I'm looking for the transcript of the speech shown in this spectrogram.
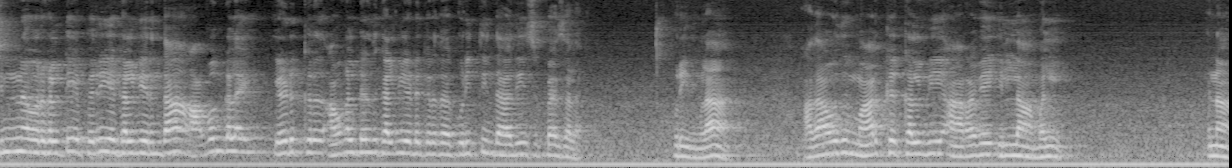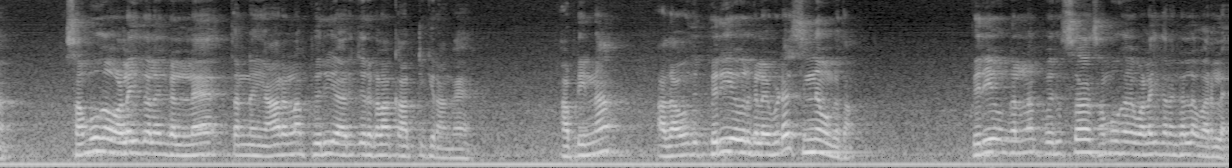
சின்னவர்கள்ட்டே பெரிய கல்வி இருந்தால் அவங்களை எடுக்கிறது அவங்கள்ட்டேருந்து கல்வி எடுக்கிறத குறித்து இந்த ஹதீஸ் பேசலை. புரியுதுங்களா? அதாவது மார்க்க கல்வி அறவே இல்லாமல். என்ன? சமூக வலைதளங்களில் தன்னை யாரெல்லாம் பெரிய அறிஞர்களாக காட்டிக்கிறாங்க அப்படின்னா அதாவது பெரியவர்களை விட சின்னவங்க தான். பெரியவங்கள்லாம் பெருசாக சமூக வலைதளங்களில் வரல.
